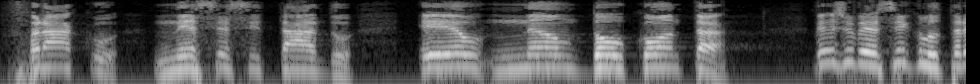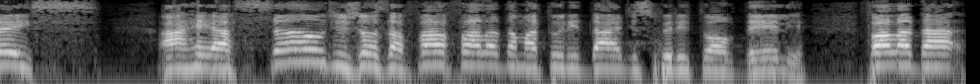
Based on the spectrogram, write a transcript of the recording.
fraco, necessitado. Eu não dou conta. Veja o versículo 3. A reação de Josafá fala da maturidade espiritual dele, fala da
